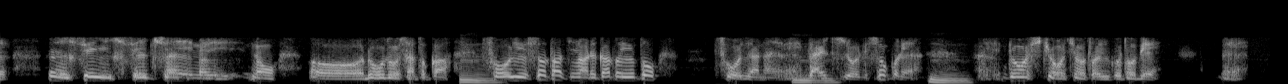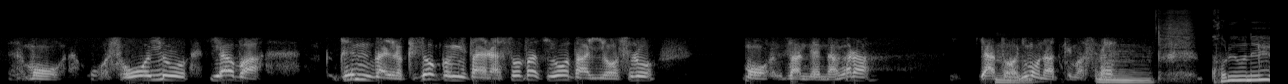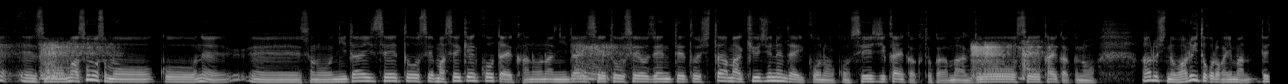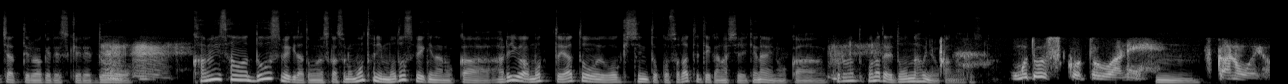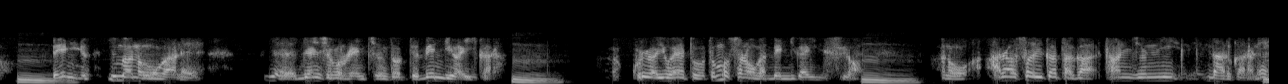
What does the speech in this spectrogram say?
非正非正規者のの労働者とか、うん、そういう人たちのあれかというと、そうじゃないね、大企業でしょ、これ、うん、労使協調ということで、ね、もうそういういわば現代の貴族みたいな人たちを代表する、もう残念ながら野党にもなってますね。うん、これはね、えー、そのまあ、そもそもこうね、えー、その二大政党制、まあ、政権交代可能な二大政党制を前提とした、まあ、90年代以降のこの政治改革とか、まあ、行政改革のある種の悪いところが今出ちゃってるわけですけれど。亀井さんはどうすべきだと思いますか、その元に戻すべきなのか、あるいはもっと野党をきちんとこう育てていかなくちゃいけないのか、このこのあたり、どんなふうにお考えですか？戻すことはね、うん、不可能よ、うん、便利今の方がね、現職の連中にとって便利がいいから、うん、これが与野党ともその方が便利がいいんですよ、あの争い方が単純になるからね、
